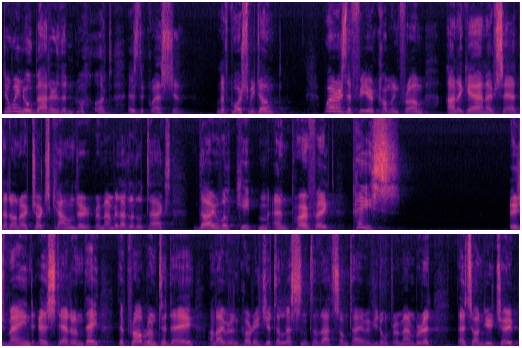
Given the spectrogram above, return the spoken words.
Do we know better than God? Is the question. And of course we don't. Where is the fear coming from? And again, I've said that on our church calendar, remember that little text, Thou wilt keep him in perfect peace whose mind is stayed on thee. The problem today, and I would encourage you to listen to that sometime if you don't remember it, it's on YouTube.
